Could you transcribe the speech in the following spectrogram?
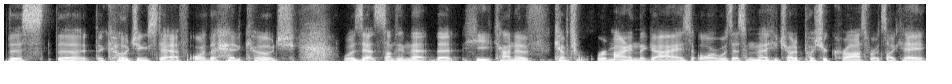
this the the coaching staff or the head coach was that something that that he kind of kept reminding the guys or was that something that he tried to push across where it's like hey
